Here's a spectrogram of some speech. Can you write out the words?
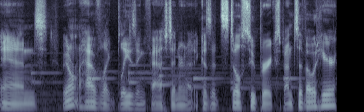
and we don't have like blazing fast internet because it's still super expensive out here,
